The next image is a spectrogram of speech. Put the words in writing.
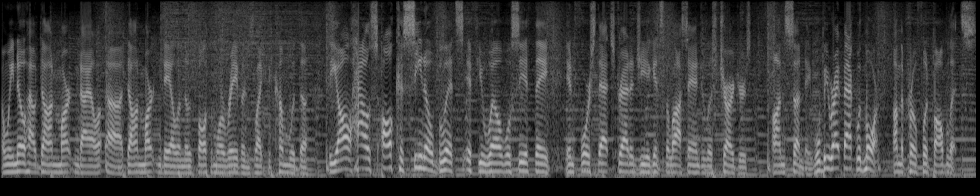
And we know how Don Martindale, uh, Don Martindale and those Baltimore Ravens like to come with the, the all house, all casino blitz, if you will. We'll see if they enforce that strategy against the Los Angeles Chargers on Sunday. We'll be right back with more on the Pro Football Blitz.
